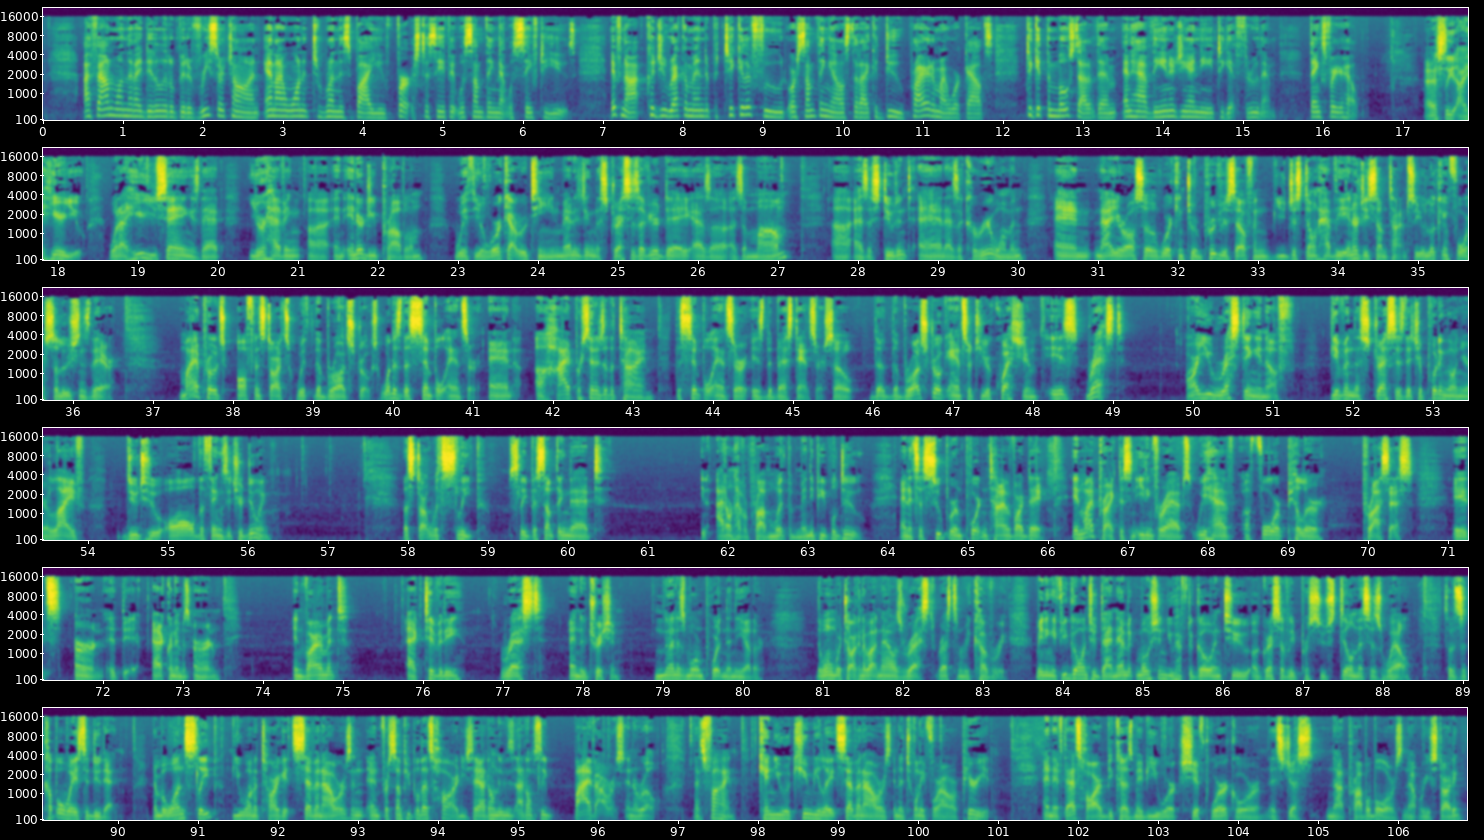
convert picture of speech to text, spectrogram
I found one that I did a little bit of research on, and I wanted to run this by you first to see if it was something that was safe to use. If not, could you recommend a particular food or something else that I could do prior to my workouts to get the most out of them and have the energy I need to get through them? Thanks for your help. Ashley, I hear you. What I hear you saying is that you're having uh, an energy problem with your workout routine, managing the stresses of your day as a as a mom, uh, as a student, and as a career woman. And now you're also working to improve yourself, and you just don't have the energy sometimes. So you're looking for solutions there. My approach often starts with the broad strokes. What is the simple answer? And a high percentage of the time, the simple answer is the best answer. So the, the broad stroke answer to your question is rest. Are you resting enough given the stresses that you're putting on your life due to all the things that you're doing? Let's start with sleep. Sleep is something that you know, I don't have a problem with, but many people do. And it's a super important time of our day. In my practice in Eating for Abs, we have a four pillar process. It's EARN. It, the acronym is EARN environment, activity, rest, and nutrition. None is more important than the other. The one we're talking about now is rest, rest and recovery. Meaning, if you go into dynamic motion, you have to go into aggressively pursue stillness as well. So, there's a couple ways to do that. Number one, sleep. You want to target seven hours, and, and for some people that's hard. You say, I don't even I don't sleep five hours in a row. That's fine. Can you accumulate seven hours in a 24 hour period? And if that's hard because maybe you work shift work or it's just not probable or it's not where you're starting,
